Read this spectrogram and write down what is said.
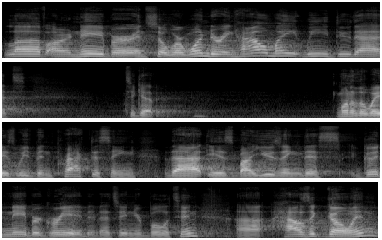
love our neighbor, and so we're wondering how might we do that together? One of the ways we've been practicing that is by using this good neighbor grid that's in your bulletin. Uh, how's it going?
